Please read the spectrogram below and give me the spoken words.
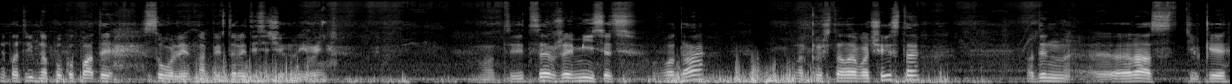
не потрібно покупати солі на півтори тисячі гривень. От, і це вже місяць вода, вона кришталево чиста. Один е, раз тільки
